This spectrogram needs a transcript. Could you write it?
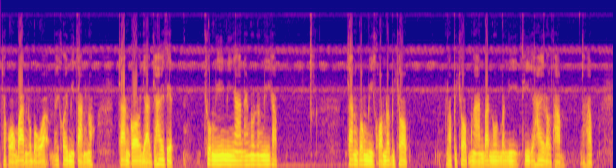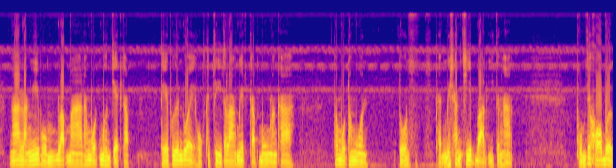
เจ้าของบ้านก็บอกว่าไม่ค่อยมีตังค์เนาะช่างก็อยากจะให้เสร็จช่วงนี้มีงานทั้งโน้นทั้งนี้ครับ ช่างต้องมีความรับผิดชอบ รับผิดชอบงานบ้านโน้นบ้านนี้ที่จะให้เราทำนะครับ งานหลังนี้ผมรับมาทั้งหมดหมื่นเจ็ดครับ เทพื้นด้วยหกสิบสี่ตารางเมตรกับมุงหลังคา ทั้งหมดทั้งมวลโดนแผ่นไม่ทันชีตบาทอีกต่างหาก ผมจะขอเบิก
